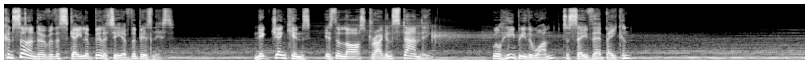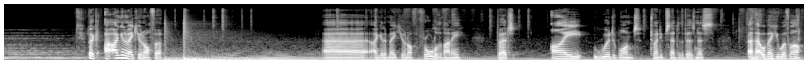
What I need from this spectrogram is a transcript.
concerned over the scalability of the business. Nick Jenkins is the last dragon standing. Will he be the one to save their bacon? Look, I- I'm going to make you an offer. Uh, I'm going to make you an offer for all of the money, but I would want 20% of the business, and that would make it worthwhile.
